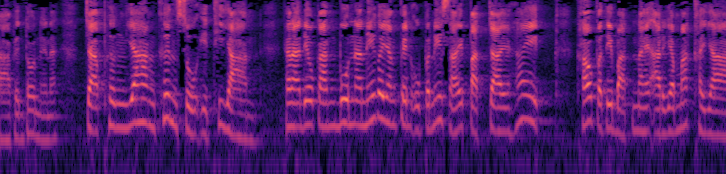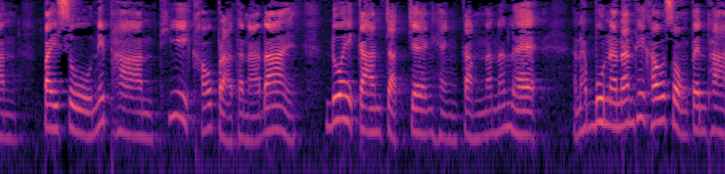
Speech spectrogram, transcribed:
ดาเป็นต้นเนี่ยนะจะพึงย่างขึ้นสู่อิทธิยาน ขณะเดียวกันบุญอันนี้ก็ยังเป็นอุปนิสัยปัจจัยให้เขาปฏิบัติในอริยมรรคยาน ไปสู่นิพพานที่เขาปรารถนาได้ ด้วยการจัดแจงแห่งกรรมนั้นนั่นแหละนะบุญอันนั้นที่เขาส่งเป็นพาห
